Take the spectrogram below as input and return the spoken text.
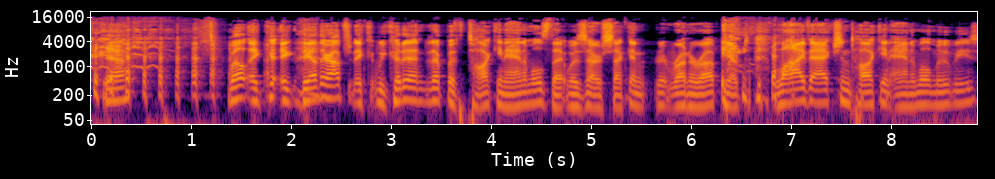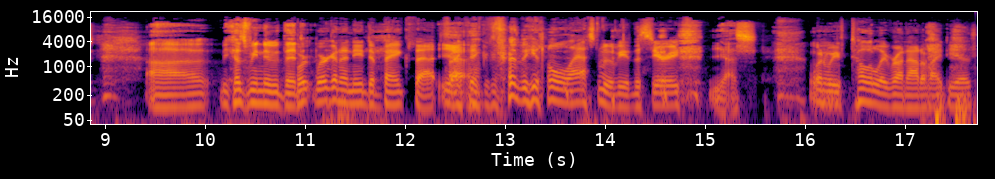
yeah well it, it, the other option it, we could have ended up with talking animals that was our second runner up you know live action talking animal movies uh because we knew that we're, we're gonna need to bank that. I think for the last movie in the series yes when we've totally run out of ideas.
